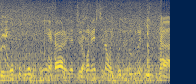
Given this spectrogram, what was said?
হয়ে যাচ্ছে যখন এসেছিলাম ওই পর্যন্তগুলো এই হ্যাঁ।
